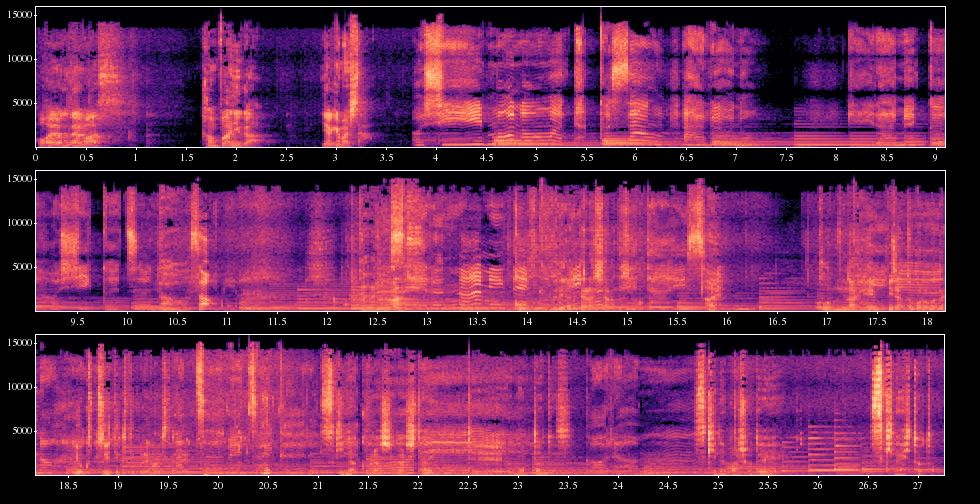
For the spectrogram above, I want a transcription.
おはようございます。カンパーニュが焼けました。欲しいものはたくさんあるの。きらめく星屑のどうぞ。いただきます。ごご夫婦でやってらっしゃるんですか？はい。こんな偏僻なところまでよくついてきてくれましたね。好きな暮らしがしたいって思ったんです。好きな場所で好きな人と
